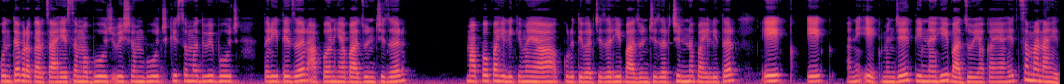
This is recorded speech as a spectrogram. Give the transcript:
कोणत्या प्रकारचा आहे? समभुज विषमभुज की समद्विभुज? तर इथे जर आपण ह्या बाजूंची जर मापं पाहिली किंवा या आकृतीवरची जर ही बाजूंची जर चिन्ह पाहिली तर एक एक आणि एक म्हणजे तीनही बाजू या काय आहेत? समान आहेत.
